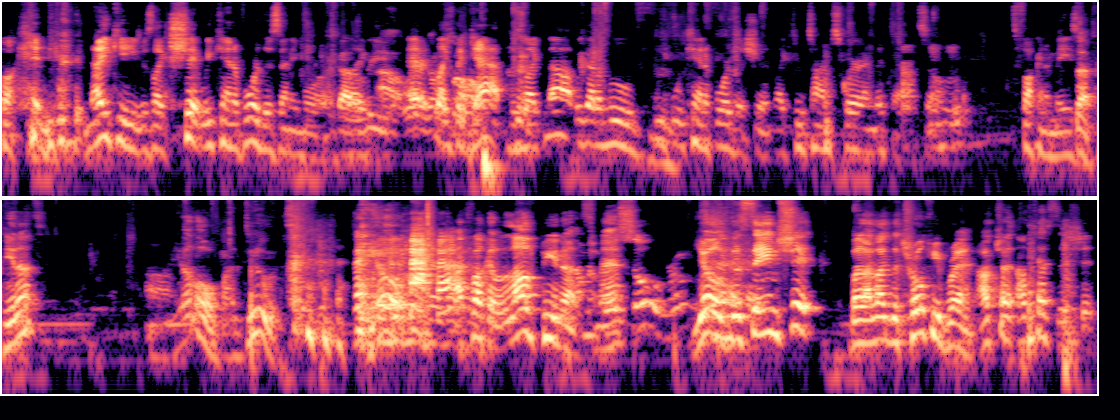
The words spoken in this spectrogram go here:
Fucking Nike was like, shit, we can't afford this anymore. Gotta like, leave. eh, like the Gap was like, nah, we gotta move. We can't afford this shit. Like through Times Square and Midtown. So Mhm. it's fucking Is amazing. that peanuts? Um, Yo, my dude. Yo, Yo, I fucking love peanuts, man. old soul, bro. Yo, the same shit. But I like the trophy brand. I'll try. I'll test this shit.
